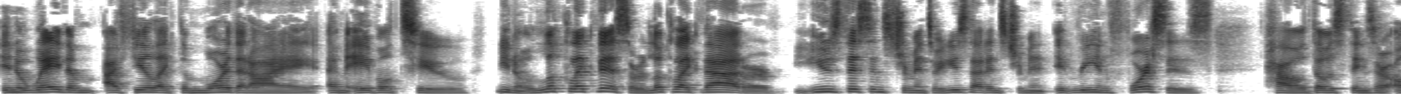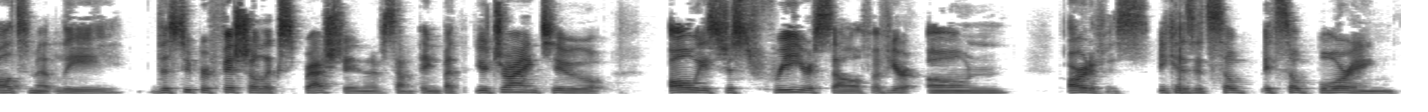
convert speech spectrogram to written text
in a way the i feel like the more that i am able to you know look like this or look like that or use this instrument or use that instrument it reinforces how those things are ultimately the superficial expression of something. But you're trying to always just free yourself of your own artifice because it's so it's so boring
